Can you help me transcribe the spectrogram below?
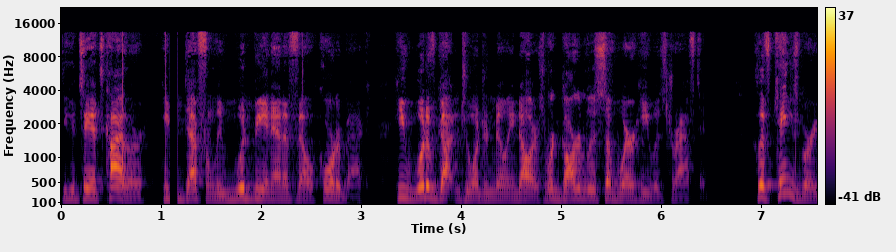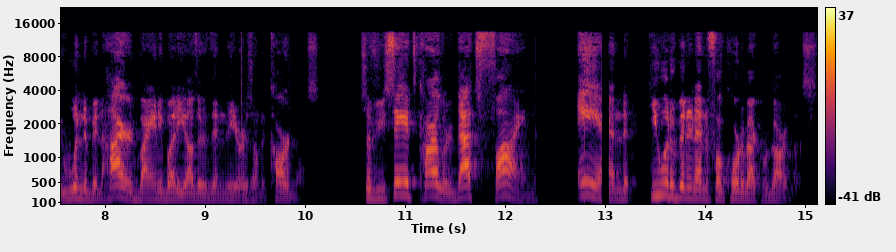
You could say it's Kyler. He definitely would be an NFL quarterback. He would have gotten $200 million regardless of where he was drafted. Cliff Kingsbury wouldn't have been hired by anybody other than the Arizona Cardinals. So if you say it's Kyler, that's fine. And he would have been an NFL quarterback regardless.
